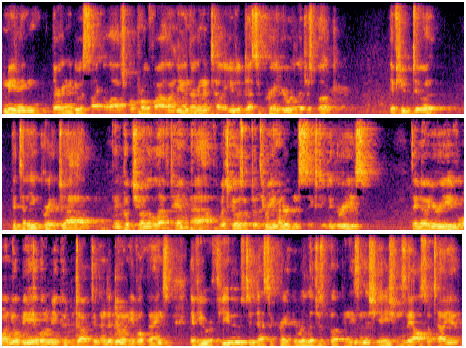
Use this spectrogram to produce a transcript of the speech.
Meaning, they're going to do a psychological profile on you and they're going to tell you to desecrate your religious book. If you do it, they tell you, great job. They put you on the left hand path, which goes up to 360 degrees. They know you're evil and you'll be able to be conducted into doing evil things. If you refuse to desecrate your religious book in these initiations, they also tell you,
